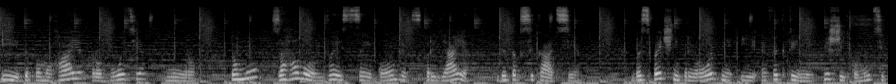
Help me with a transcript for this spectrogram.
і допомагає роботі нирок. Тому загалом весь цей комплекс сприяє детоксикації. Безпечні, природні і ефективні. Пишіть кому цікаво.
